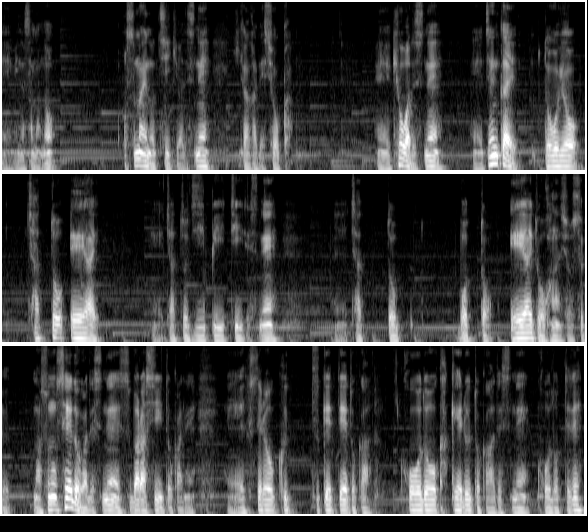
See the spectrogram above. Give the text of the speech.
えー、皆様のお住まいの地域はですねいかがでしょうか、え今日はですね、え前回同様チャット AI えチャット GPT ですね。チャットボット AI とお話をする、まあ、その精度がですね素晴らしいとかねエクセルをくっつけてとかコードをかけるとかですねコードってね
